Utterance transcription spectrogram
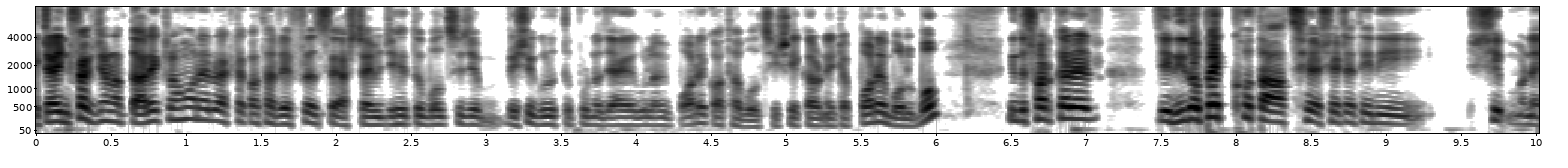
এটা ইনফ্যাক্ট জনাব তারেক রহমানেরও একটা কথা রেফারেন্সে আসছে। আমি যেহেতু বলছি যে বেশি গুরুত্বপূর্ণ জায়গাগুলো আমি পরে কথা বলছি, সেই কারণে এটা পরে বলব। কিন্তু সরকারের যে নিরপেক্ষতা আছে, সেটা তিনি মানে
